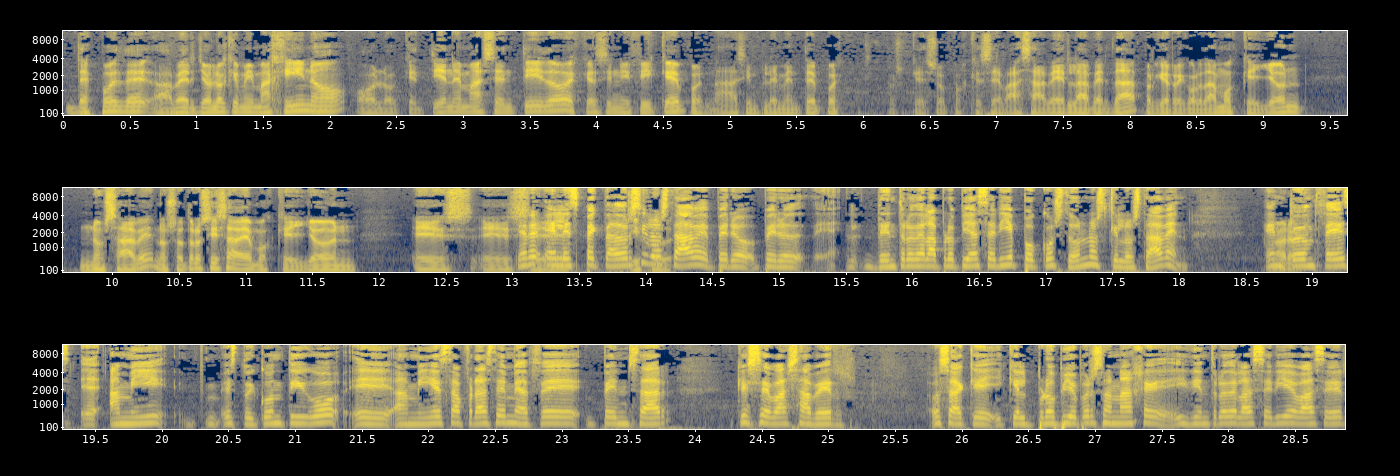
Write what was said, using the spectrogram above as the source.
después de. A ver, yo lo que me imagino, o lo que tiene más sentido, es que signifique, pues nada, simplemente, pues, pues que eso, pues que se va a saber la verdad, porque recordamos que John no sabe, nosotros sí sabemos que John. Es, es el eh, espectador sí lo sabe, pero, pero dentro de la propia serie pocos son los que lo saben. Entonces, eh, a mí, estoy contigo, eh, a mí esa frase me hace pensar que se va a saber. O sea, que, que el propio personaje y dentro de la serie va a ser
